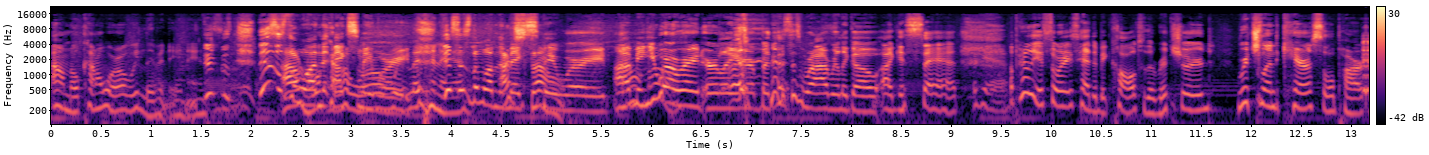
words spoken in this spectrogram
I don't know what kind of world we living in. Andy. This is this is the one that makes me worried. This in. is the one that I makes me worried. I I, mean, don't you were worried earlier, but this is where I really go. I get sad. Yeah. Apparently, authorities had to be called to the Richard Richland Carousel Park.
